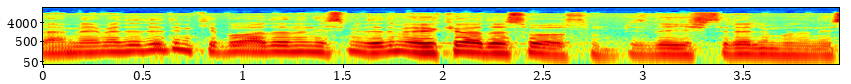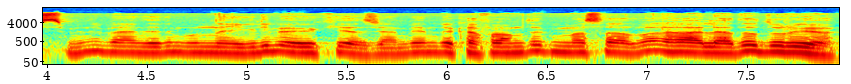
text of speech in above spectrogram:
Ben Mehmet'e dedim ki bu adanın ismi dedim Öykü Adası olsun. Biz değiştirelim bunun ismini. Ben dedim bununla ilgili bir öykü yazacağım. Benim de kafamda bir masal var. Hala da duruyor.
